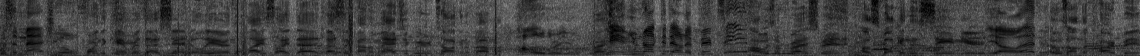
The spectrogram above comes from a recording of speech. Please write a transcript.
Was it magical? Point the camera at that chandelier and the lights like that. That's the kind of magic we were talking about. How old are you? Fresh- Damn, you knocked it down at 15? I was a freshman. I was fucking the senior. Yo, that's It was on the carpet.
